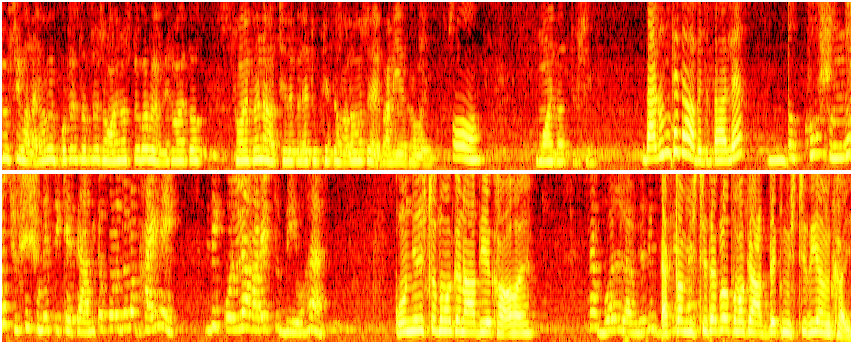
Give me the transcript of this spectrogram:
চুষি বানাই আমি বসে থাকতে সময় নষ্ট করবে এমনি সময় তো সময় পায় না। ছেলে পেলে একটু খেতে ভালোবাসে বানিয়ে খাওয়াই। ও। ময়দার চুষি দারুণ খেতে হবে তো তাহলে? খুব সুন্দর চুষি শুনেছি খেতে। আমি তো কোনোদিনও খাইনি। দিদি করলে আমার একটু দিও হ্যাঁ? কোন জিনিসটা তোমাকে না দিয়ে খাওয়া হয়? না বললাম যদি একটা মিষ্টি থাকলেও তোমাকে অর্ধেক মিষ্টি দিয়ে আমি খাই।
